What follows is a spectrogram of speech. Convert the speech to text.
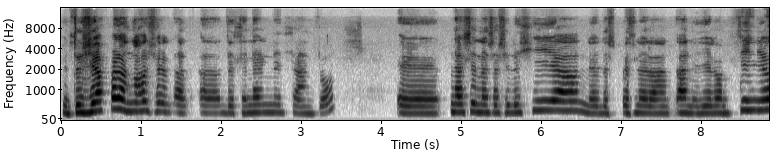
Entonces ya para no hacer, a, a detenerme tanto, eh, nace en esa cirugía, después me, dan, ah, me dieron quimio,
